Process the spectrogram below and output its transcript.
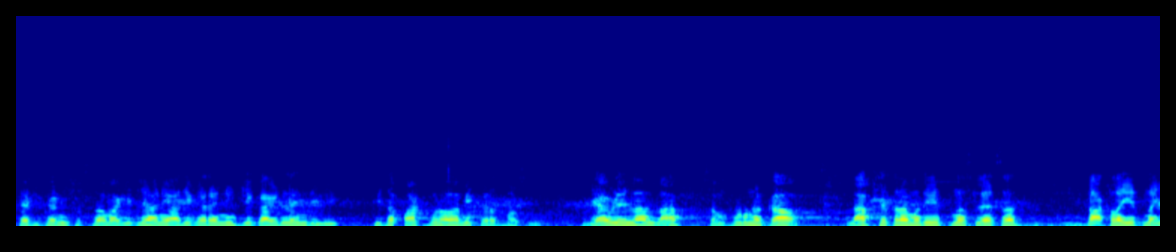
त्या ठिकाणी सूचना मागितल्या आणि अधिकाऱ्यांनी जी गाईडलाईन दिली तिचा पाठपुरावा आम्ही करत बसलो. ज्यावेळेला लाभ संपूर्ण गाव लाभ क्षेत्रामध्ये येत नसल्याचा दाखला येत नाही.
